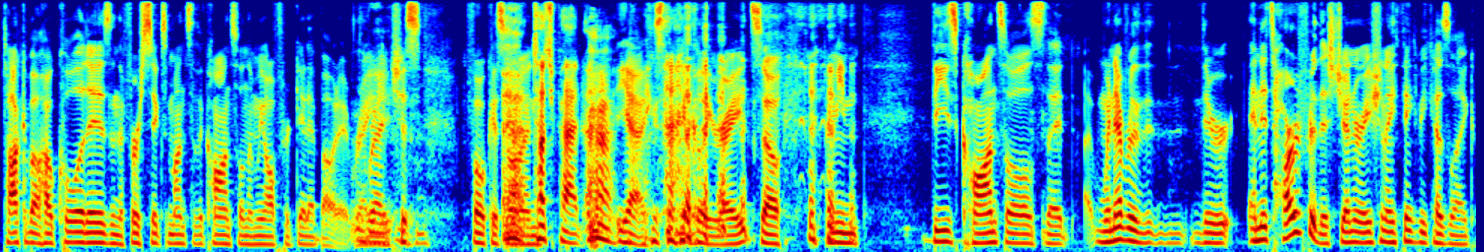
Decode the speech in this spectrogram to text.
talk about how cool it is in the first six months of the console, and then we all forget about it, right? Right. It's just focus on Touchpad. yeah, exactly, right? So, I mean, these consoles that whenever they're and it's hard for this generation, I think, because like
